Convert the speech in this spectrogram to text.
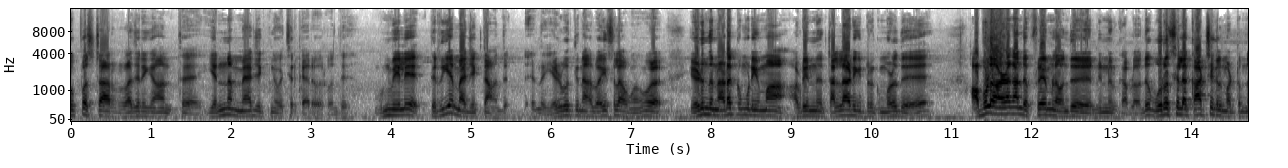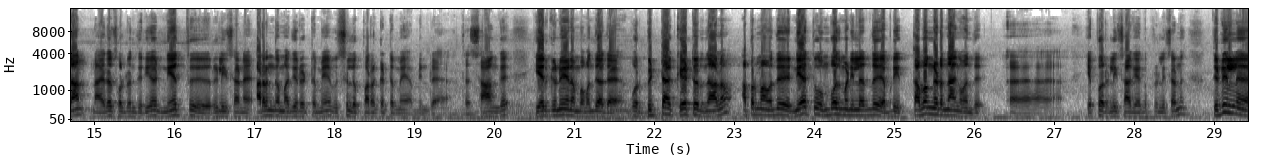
Super star Rajinikanth என்ன மேஜிக்ங்க வச்சுருக்காரு அவர் வந்து? உண்மையிலே பெரிய மேஜிக் தான் வந்து. இந்த எழுபத்தி நாலு வயசில் அவங்க எழுந்து நடக்க முடியுமா அப்படின்னு தள்ளாடிக்கிட்டு இருக்கும் பொழுது அவ்வளோ அழகாக அந்த ஃப்ரேமில் வந்து நின்று இருக்காப்புல வந்து ஒரு சில காட்சிகள் மட்டும்தான் நான் எதை சொல்கிறேன்னு தெரியும். நேற்று ரிலீஸ் ஆன அரங்கம் அதிரட்டுமே விசில் பறக்கட்டுமே அப்படின்ற அந்த சாங்கு ஏற்கனவே நம்ம வந்து அதை ஒரு பிட்டாக கேட்டிருந்தாலும் அப்புறமா வந்து நேற்று ஒம்பது மணிலேருந்து அப்படி தவங்கிடந்தாங்க வந்து எப்போ ரிலீஸ் ஆக எப்போ ரிலீஸ் ஆகுன்னு திடீர்னு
